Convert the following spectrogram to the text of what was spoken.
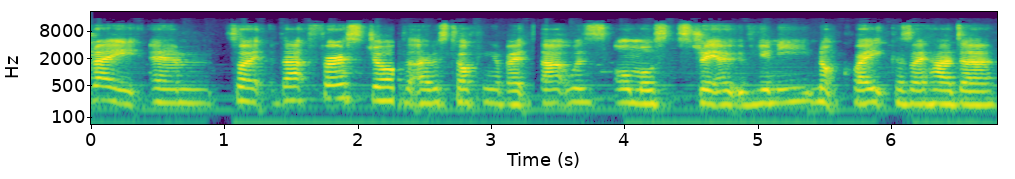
Right. Um, so I, that first job that I was talking about, that was almost straight out of uni, not quite, because I had a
